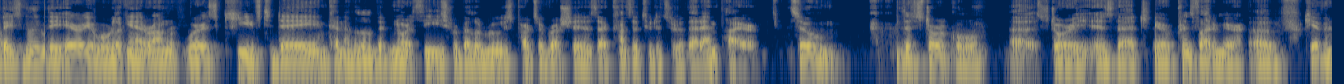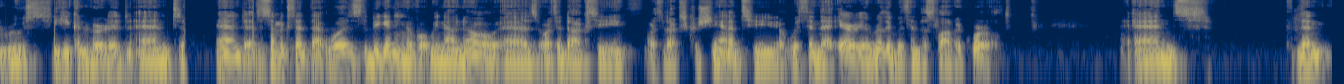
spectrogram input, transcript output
basically, the area we're looking at around where is Kiev today and kind of a little bit northeast where Belarus, parts of Russia is, that constituted sort of that empire. So the historical uh, story is that Prince Vladimir of Kiev and Rus, he converted and and to some extent, that was the beginning of what we now know as Orthodoxy, Orthodox Christianity within that area, really within the Slavic world. And then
